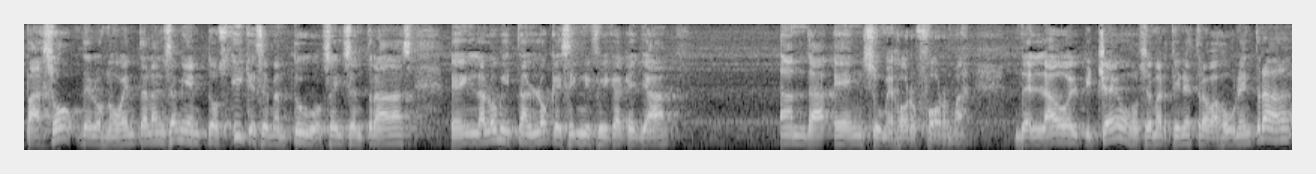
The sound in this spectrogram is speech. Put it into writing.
pasó de los 90 lanzamientos y que se mantuvo seis entradas en la lomita, lo que significa que ya anda en su mejor forma. Del lado del picheo, José Martínez trabajó una entrada,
